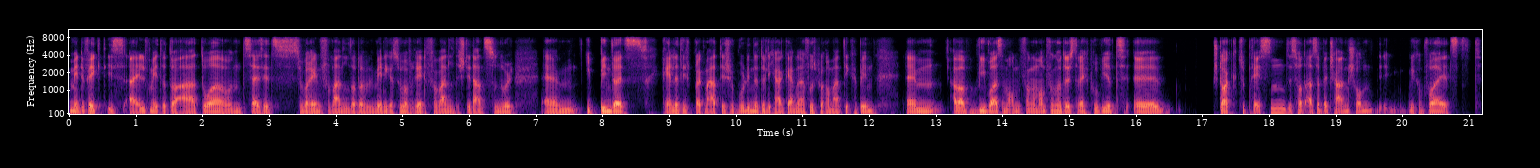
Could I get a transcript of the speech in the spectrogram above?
im Endeffekt ist ein Elfmeter da auch ein Tor und sei es jetzt souverän verwandelt oder weniger souverän verwandelt, es steht 1 zu 0. Ähm, ich bin da jetzt relativ pragmatisch, obwohl ich natürlich auch gerne ein Fußballromantiker bin. Ähm, aber wie war es am Anfang? Am Anfang hat Österreich probiert, äh, stark zu pressen. Das hat Aserbaidschan schon, mir kommt vorher jetzt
